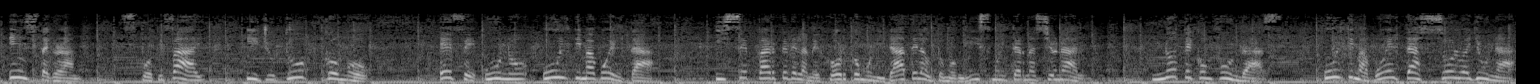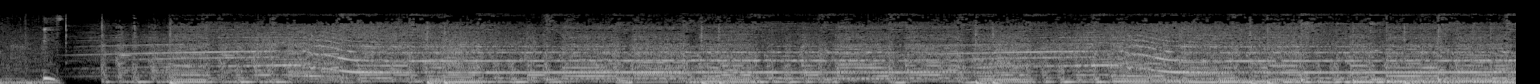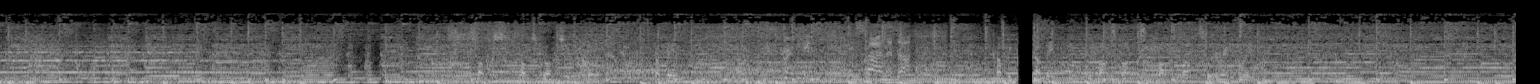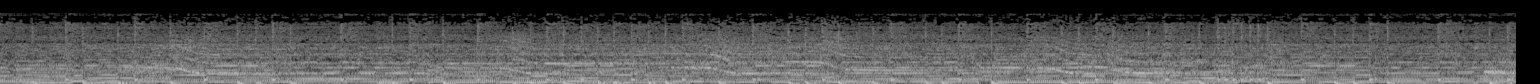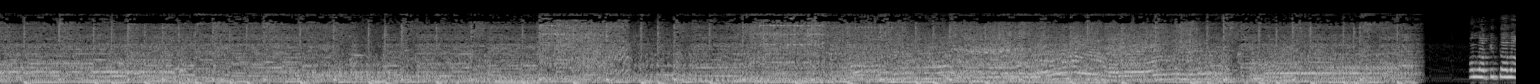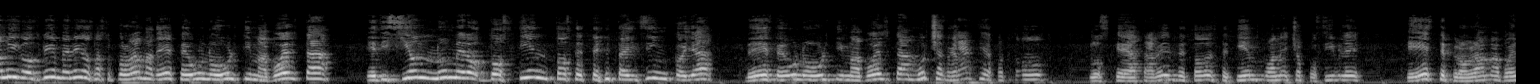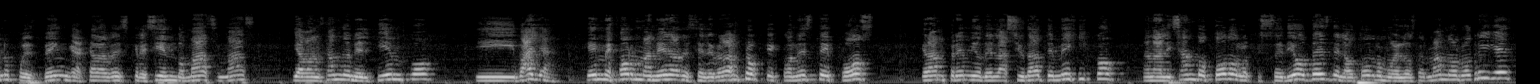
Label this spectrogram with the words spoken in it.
Instagram, Spotify y YouTube como F1 Última Vuelta. Y sé parte de la mejor comunidad del automovilismo internacional. No te confundas. Última Vuelta solo hay una. Y... Got you. Stop it. A su programa de F1 Última Vuelta, edición número 275 ya de F1 Última Vuelta. Muchas gracias a todos los que a través de todo este tiempo han hecho posible que este programa, bueno, pues venga cada vez creciendo más y más y avanzando en el tiempo. Y vaya, qué mejor manera de celebrarlo que con este post Gran Premio de la Ciudad de México analizando todo lo que sucedió desde el Autódromo de los Hermanos Rodríguez.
